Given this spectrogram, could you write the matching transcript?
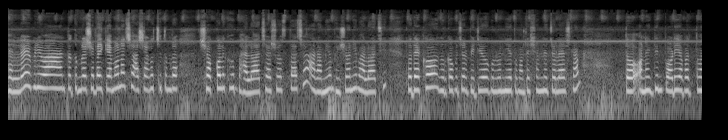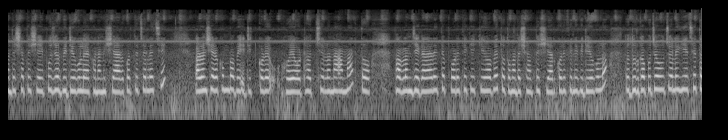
হ্যালো এভরিওয়ান, তো তোমরা সবাই কেমন আছো? আশা করছি তোমরা সকলে খুব ভালো আছো আর সুস্থ আছো, আর আমিও ভীষণই ভালো আছি। তো দেখো, দুর্গাপূজার ভিডিওগুলো নিয়ে তোমাদের সামনে চলে আসলাম। তো অনেক দিন পরেই আবার তোমাদের সাথে সেই পুজোর ভিডিওগুলো এখন আমি শেয়ার করতে চলেছি। কারণ সেরকমভাবে এডিট করে হয়ে ওঠা হচ্ছিল না আমার। তো ভাবলাম যে গ্যালারিতে পড়ে থেকে কি হবে? তো তোমাদের সাথে শেয়ার করে ফেলি ভিডিওগুলো তো দুর্গাপুজোও চলে গিয়েছে, তো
